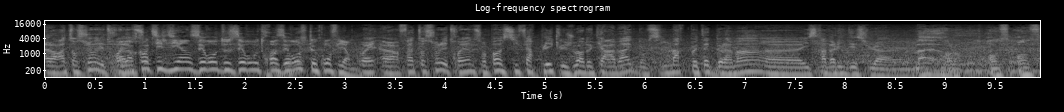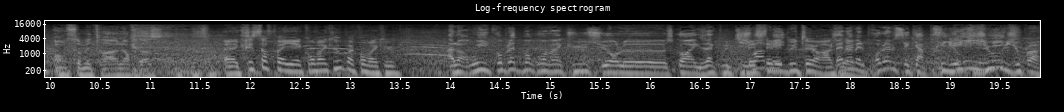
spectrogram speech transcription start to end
Alors attention, les Troyens. Alors quand il dit 1-0, 2-0 ou 3-0, je te confirme. Ouais, alors fais attention, les Troyens ne sont pas aussi fair play que les joueurs de Karabakh. Donc s'il marque peut-être de la main, euh, il sera validé celui-là. Bah, Roland. on, on- on se mettra à leur place. Euh, Christophe Payet, convaincu ou pas convaincu? Alors oui, complètement convaincu sur le score exact Mais multi-choix. c'est les buteurs à Mais jouer. non, mais le problème, c'est qu'a priori, il joue il joue pas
